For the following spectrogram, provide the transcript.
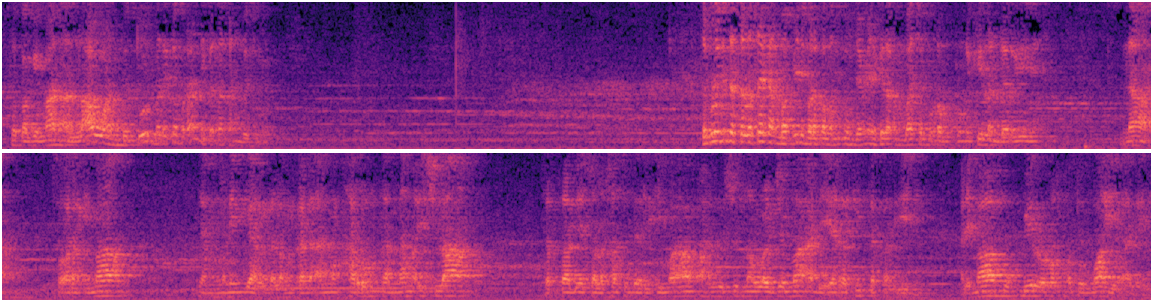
Sebagaimana lawan betul mereka berani katakan betul. Sebelum kita selesaikan bab ini barakallahu fikum jami'an kita akan baca beberapa penukilan dari nah seorang imam yang meninggal dalam keadaan mengharumkan nama Islam serta dia salah satu dari imam ahlu sunnah wal jamaah di era kita kali ini. Al-imam Mukbil rahmatullahi alaih.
